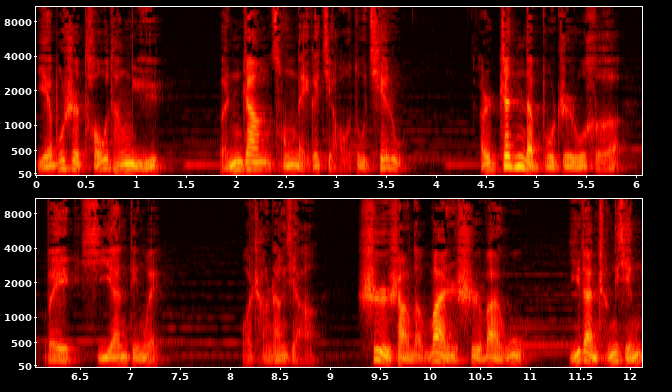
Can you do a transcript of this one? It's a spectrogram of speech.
也不是头疼于文章从哪个角度切入，而真的不知如何为西安定位。我常常想，世上的万事万物一旦成型，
